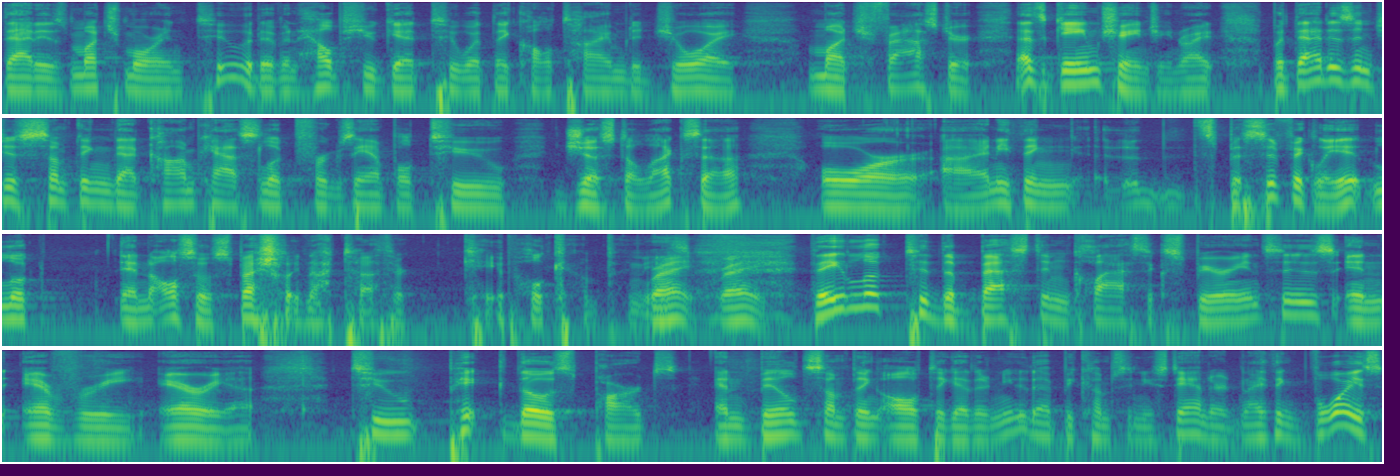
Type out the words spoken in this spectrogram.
that is much more intuitive and helps you get to what they call time to joy much faster. That's game changing, right? But that isn't just something that Comcast looked, for example, to just Alexa or uh, anything specifically. It looked and also especially not to other cable companies. Right, right. They look to the best in class experiences in every area to pick those parts and build something altogether new that becomes the new standard. And I think voice,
